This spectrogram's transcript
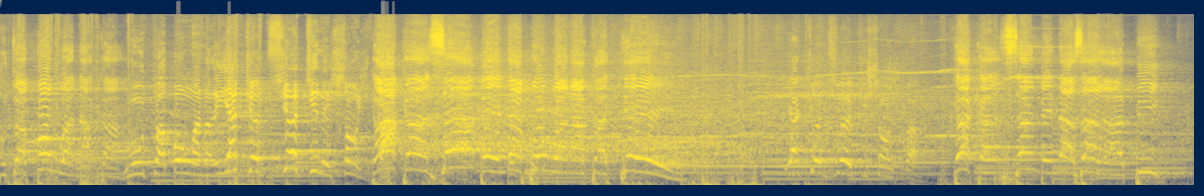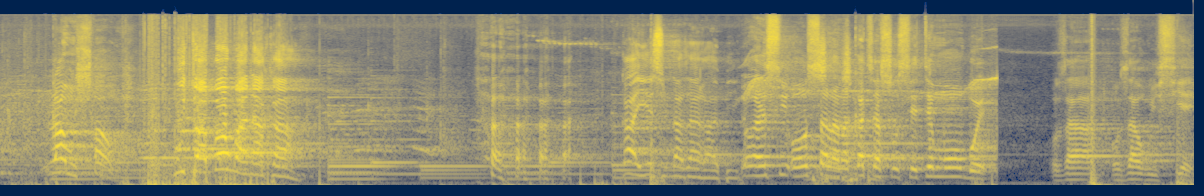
Moto abongwanaka. Moto abongwana il y a que Dieu qui ne change pas. Kaka nzambe nde abongwanaka te. Il y a que Dieu qui change pas. Kaka nzambe nde aza rabi l'homme change ainsi na kati ya société moko boye oza oza huissier.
